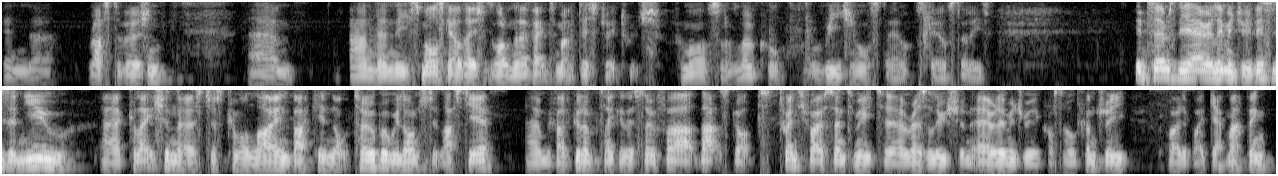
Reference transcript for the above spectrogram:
in uh, raster version. Um, and then the small scale data at the bottom there, vector map district, which for more sort of local or regional scale, scale studies. In terms of the aerial imagery, this is a new uh, collection that has just come online back in October. We launched it last year. Um, we've had good uptake of this so far. That's got 25 centimetre resolution aerial imagery across the whole country provided by Get Mapping.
